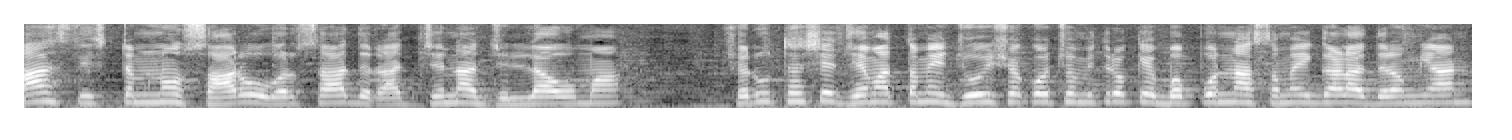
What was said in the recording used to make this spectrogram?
આ સિસ્ટમનો સારો વરસાદ રાજ્યના જિલ્લાઓમાં શરૂ થશે. જેમાં તમે જોઈ શકો છો મિત્રો કે બપોરના સમયગાળા દરમિયાન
